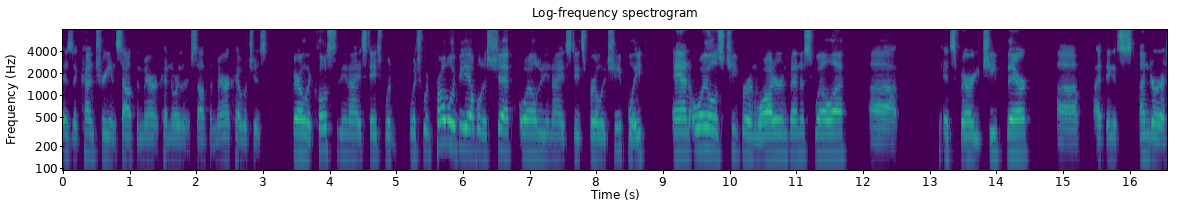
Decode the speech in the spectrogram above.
is a country in South America, northern South America, which is fairly close to the United States, would which would probably be able to ship oil to the United States fairly cheaply. And oil is cheaper in water in Venezuela. Uh, it's very cheap there. Uh, I think it's under a,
